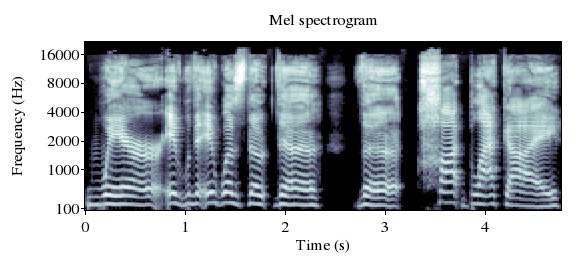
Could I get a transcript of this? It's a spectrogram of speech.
where it it was the the the hot black guy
